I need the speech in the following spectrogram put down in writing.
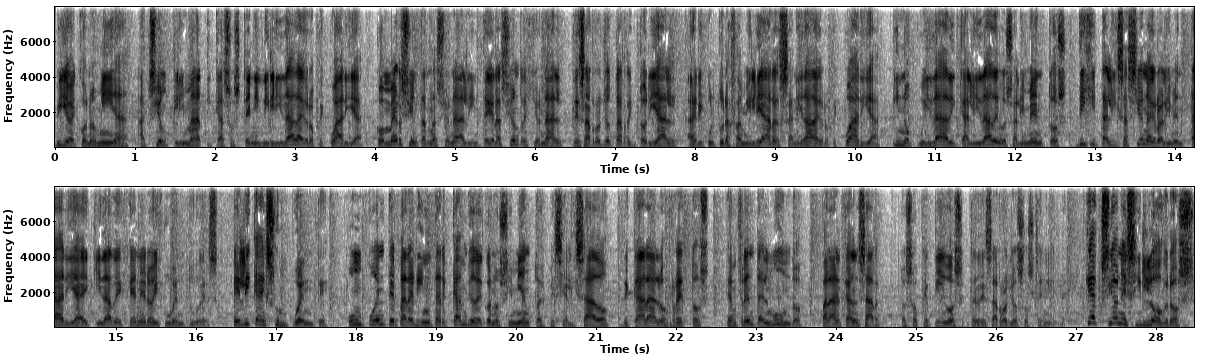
bioeconomía, acción climática, sostenibilidad agropecuaria, comercio internacional, integración regional, desarrollo territorial, agricultura familiar, sanidad agropecuaria, inocuidad y calidad en los alimentos, digitalización agroalimentaria, equidad de género y juventudes. El ICA es un puente, un puente para el intercambio de conocimiento especializado cara a los retos que enfrenta el mundo para alcanzar los objetivos de desarrollo sostenible. ¿Qué acciones y logros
